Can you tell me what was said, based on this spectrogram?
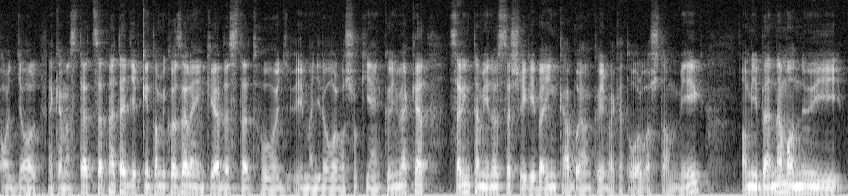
aggyal nekem ez tetszett, mert egyébként amikor az elején kérdezted, hogy én mennyire olvasok ilyen könyveket, szerintem én összességében inkább olyan könyveket olvastam még, amiben nem a női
